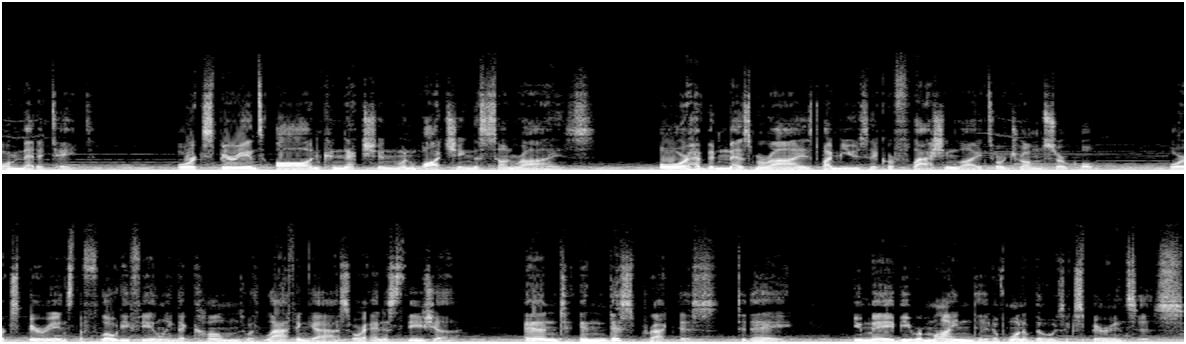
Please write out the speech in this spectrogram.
or meditate, or experience awe and connection when watching the sunrise, or have been mesmerized by music or flashing lights or drum circle or experience the floaty feeling that comes with laughing gas or anesthesia. And in this practice today, you may be reminded of one of those experiences.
